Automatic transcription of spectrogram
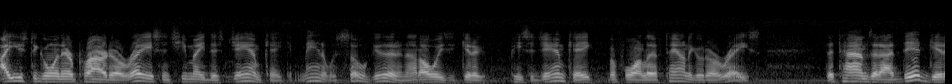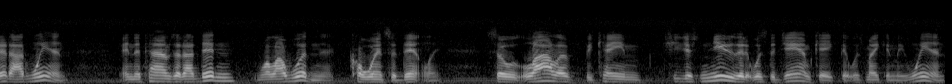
I used to go in there prior to a race, and she made this jam cake. And man, it was so good. And I'd always get a piece of jam cake before I left town to go to a race. The times that I did get it, I'd win. And the times that I didn't, well, I wouldn't, coincidentally. So Lila became, she just knew that it was the jam cake that was making me win.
